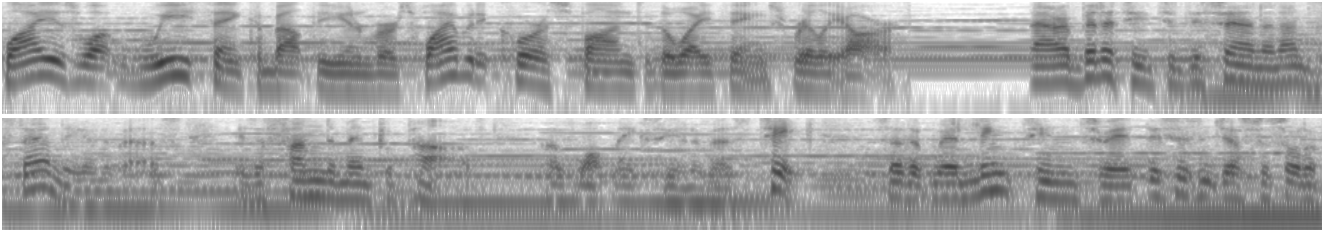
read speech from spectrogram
Why is what we think about the universe, why would it correspond to the way things really are? Our ability to discern and understand the universe is a fundamental part of what makes the universe tick, so that we're linked into it. This isn't just a sort of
